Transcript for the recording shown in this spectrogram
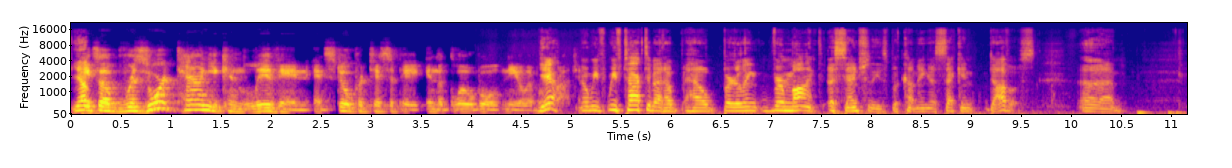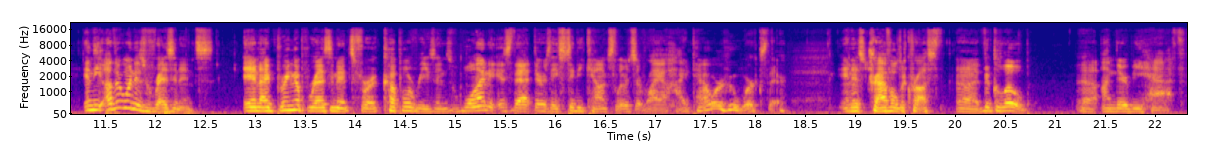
yep. It's a resort town you can live in and still participate in the global neoliberal Yeah, project. no, we've, we've talked about how, how Burling, Vermont essentially is becoming a second Davos. Um, and the other one is resonance. And I bring up resonance for a couple reasons. One is that there's a city councilor, Zoraya Hightower, who works there and has traveled across uh, the globe uh, on their behalf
